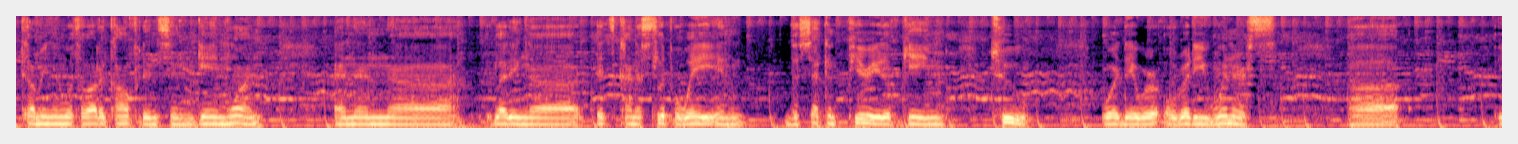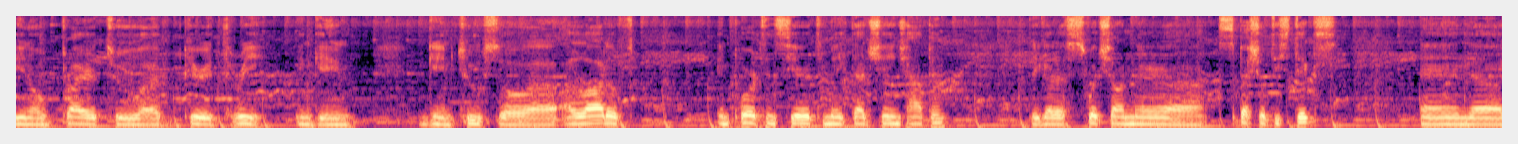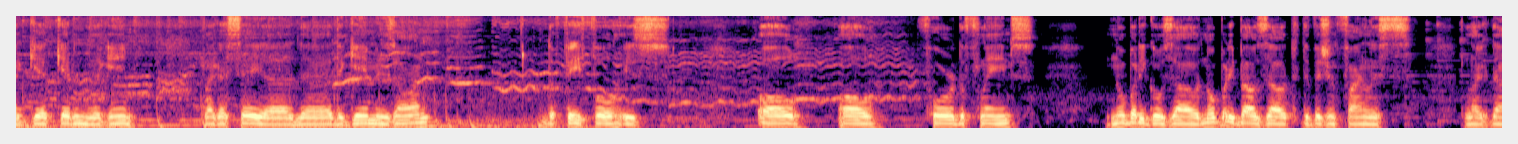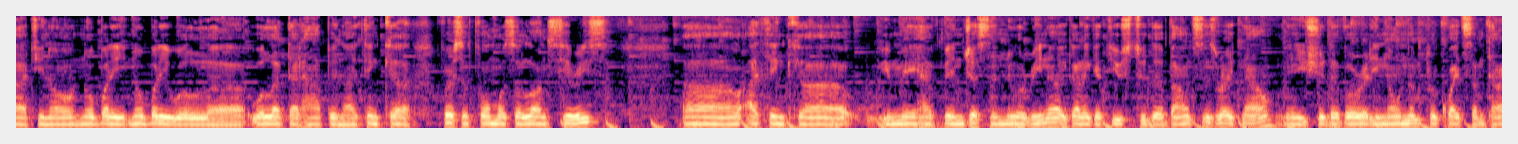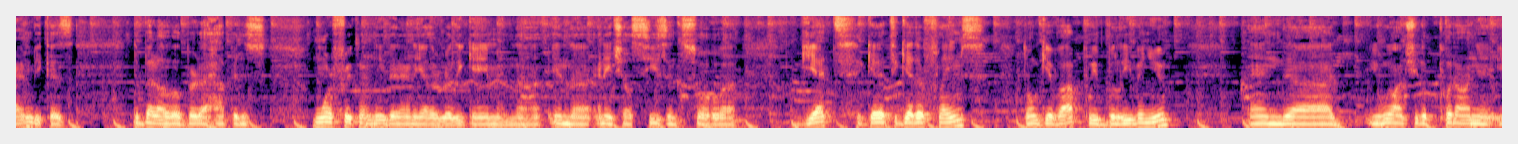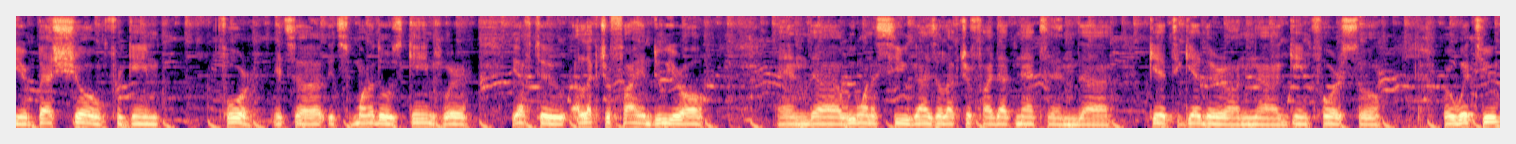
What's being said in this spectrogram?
coming in with a lot of confidence in game one, and then uh, letting it kind of slip away in the second period of game two, where they were already winners, uh, you know, prior to uh, period three in game game two. So uh, a lot of importance here to make that change happen. They got to switch on their uh, specialty sticks and uh, get get into the game. Like I say, uh, the the game is on. The faithful is all all for the Flames. Nobody goes out. Nobody bows out division finalists like that. You know, nobody nobody will uh, will let that happen. I think uh, first and foremost a long series. Uh, I think uh, you may have been just a new arena. You got to get used to the bounces right now, and you should have already known them for quite some time because the Battle of Alberta happens more frequently than any other really game in the in the NHL season. So uh, get get it together, Flames. Don't give up. We believe in you, and uh, we want you to put on your best show for Game Four. It's uh, it's one of those games where you have to electrify and do your all, and uh, we want to see you guys electrify that net and uh, get it together on uh, Game Four. So we're with you.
